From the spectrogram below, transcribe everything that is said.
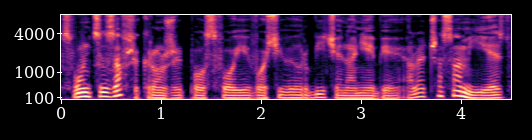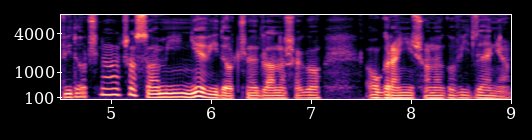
Słońce zawsze krąży po swojej właściwej orbicie na niebie, ale czasami jest widoczne, a czasami niewidoczne dla naszego ograniczonego widzenia.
